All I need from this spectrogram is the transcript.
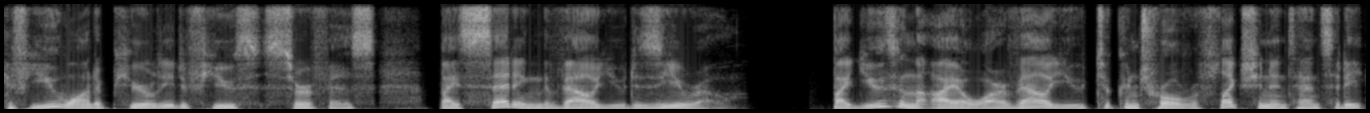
if you want a purely diffuse surface by setting the value to zero. By using the IOR value to control reflection intensity,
